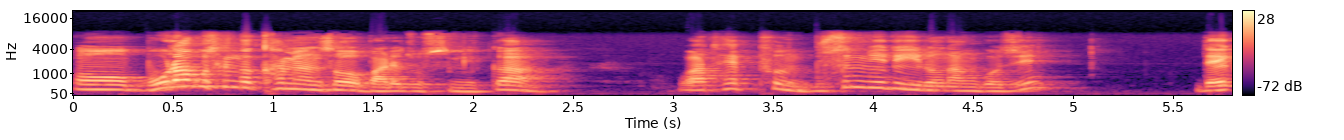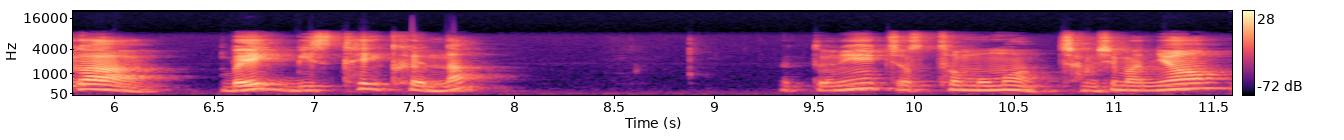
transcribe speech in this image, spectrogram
어 뭐라고 생각하면서 말해줬습니까? What happened? 무슨 일이 일어난 거지? 내가 make mistake 했나? 했더니 just a moment 잠시만요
